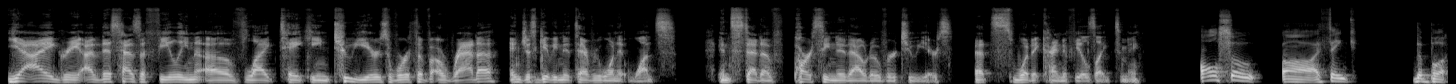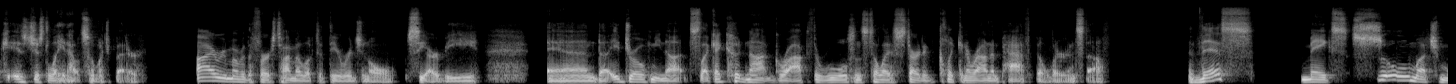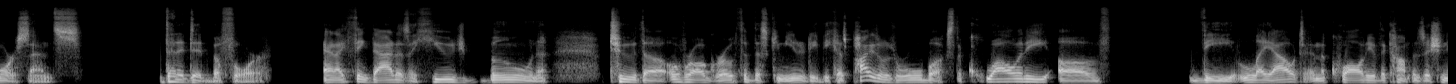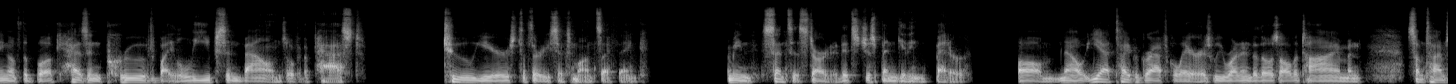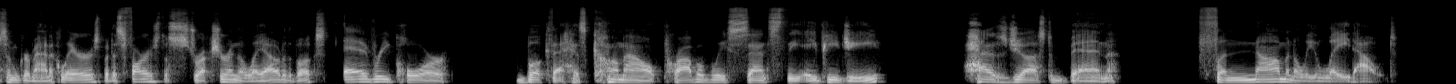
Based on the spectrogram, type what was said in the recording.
Yeah, I agree. Uh, this has a feeling of like taking two years worth of errata and just giving it to everyone at once instead of parsing it out over two years. That's what it kind of feels like to me. Also, uh, I think the book is just laid out so much better. I remember the first time I looked at the original CRB and uh, it drove me nuts. Like I could not grok the rules until I started clicking around in Pathbuilder and stuff. This makes so much more sense than it did before. And I think that is a huge boon to the overall growth of this community because Paizo's rule books, the quality of the layout and the quality of the compositioning of the book has improved by leaps and bounds over the past two years to 36 months, I think. I mean, since it started, it's just been getting better. Um, now, yeah, typographical errors, we run into those all the time, and sometimes some grammatical errors. But as far as the structure and the layout of the books, every core book that has come out probably since the APG has just been phenomenally laid out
